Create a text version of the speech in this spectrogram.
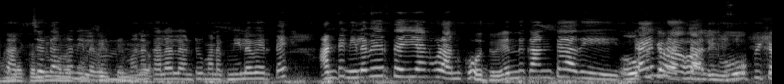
ఖచ్చితంగా నిలబెడతాయి. మన కళలు అంటూ మనకు నిలబెడతాయి అంటే నిలబెడతాయి అని కూడా అనుకోవద్దు. ఎందుకంటే అది టైం రావాలి. ఓపిక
